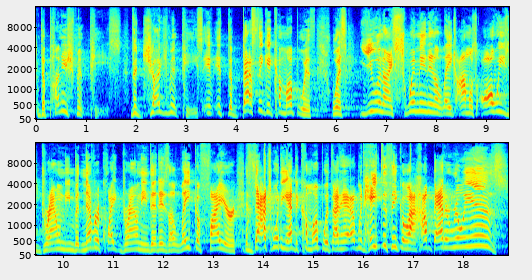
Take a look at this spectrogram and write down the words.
the punishment piece, the judgment piece, if, if, the best they could come up with was you and I swimming in a lake, almost always drowning, but never quite drowning, that is a lake of fire, and that's what he had to come up with, I'd, I would hate to think about how bad it really is.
